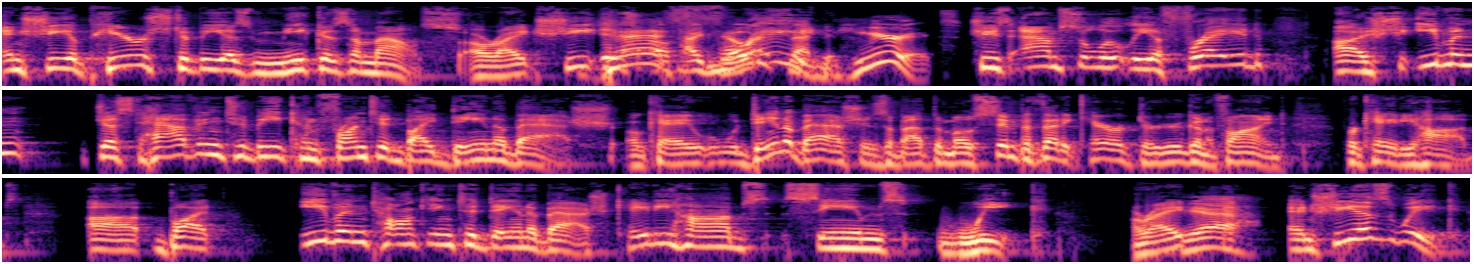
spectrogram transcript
And she appears to be as meek as a mouse. All right, she is Yes, I afraid. noticed that. I hear it. She's absolutely afraid. Uh, she even just having to be confronted by Dana Bash. Okay, Dana Bash is about the most sympathetic character you're going to find for Katie Hobbs. Uh, but even talking to Dana Bash, Katie Hobbs seems weak. All right, Yeah. and she is weak.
